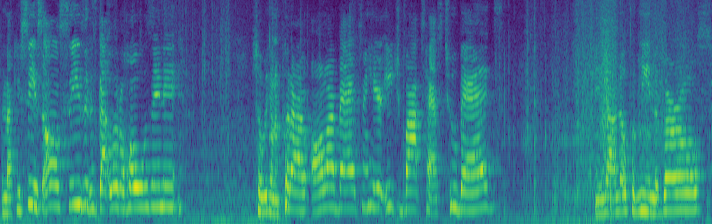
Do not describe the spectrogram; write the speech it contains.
And like you see, it's all seasoned. It's got little holes in it. So we're going to put our all our bags in here. Each box has two bags. And y'all know for me and the girls,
